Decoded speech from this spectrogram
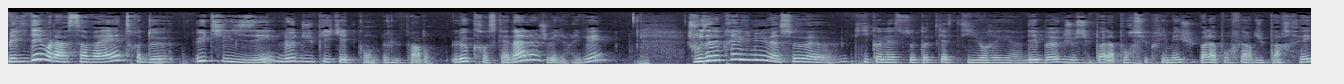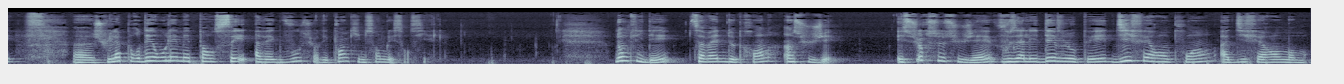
Mais l'idée, voilà, ça va être de utiliser le duplicate, le, pardon, le cross canal. Je vais y arriver. Je vous avais prévenu à ceux euh, qui connaissent ce podcast qu'il y aurait euh, des bugs. Je suis pas là pour supprimer, je suis pas là pour faire du parfait. Euh, je suis là pour dérouler mes pensées avec vous sur des points qui me semblent essentiels. Donc l'idée, ça va être de prendre un sujet et sur ce sujet, vous allez développer différents points à différents moments.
